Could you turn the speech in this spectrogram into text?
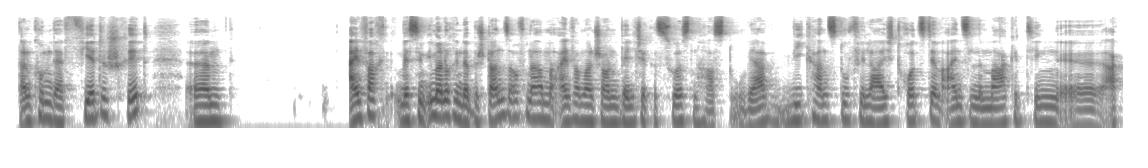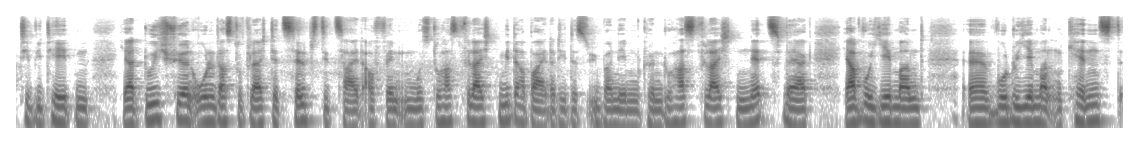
Dann kommt der vierte Schritt, ähm, einfach, wir sind immer noch in der Bestandsaufnahme, einfach mal schauen, welche Ressourcen hast du. Ja? Wie kannst du vielleicht trotzdem einzelne Marketingaktivitäten äh, ja, durchführen, ohne dass du vielleicht jetzt selbst die Zeit aufwenden musst. Du hast vielleicht Mitarbeiter, die das übernehmen können. Du hast vielleicht ein Netzwerk, ja, wo jemand, äh, wo du jemanden kennst,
